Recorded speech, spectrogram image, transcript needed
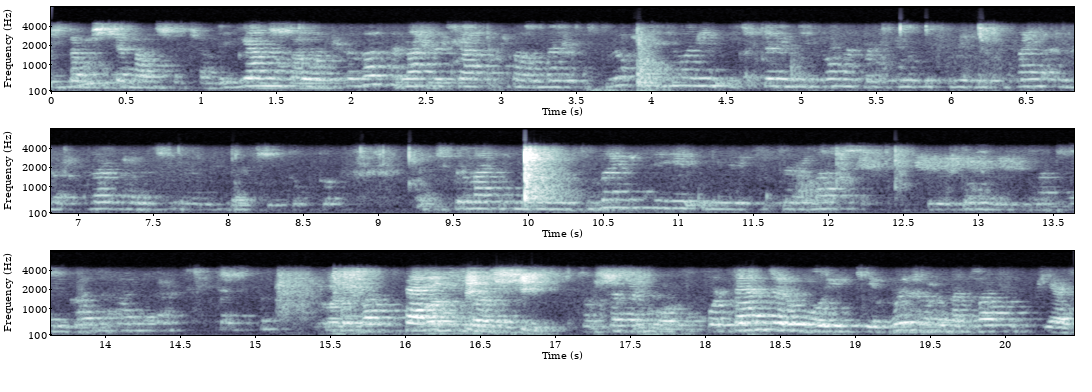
Чи Там ще наша частка? Я не готова сказати, наша частка межах 4 мільйонів і 4 мільйони рахунок відповідної субвенції на розгляд на 4. Тобто е, 14 мільйонів субвенції і 4 наші, і того Яка загальна частка? 25 мільйонів. 26. То ще не було. По тендеру, які виграли на 25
